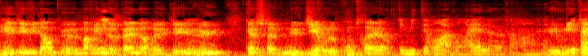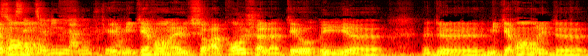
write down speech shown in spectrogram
Il est évident que Marine Le Pen aurait été mm. élue, qu'elle serait venue dire le contraire. Et Mitterrand avant elle, enfin, elle pas sur cette ligne-là non plus. Et hein. Mitterrand, mm. elle se rapproche à la théorie... Euh, de Mitterrand et de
